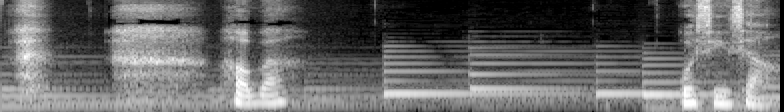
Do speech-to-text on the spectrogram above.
好吧。我心想，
